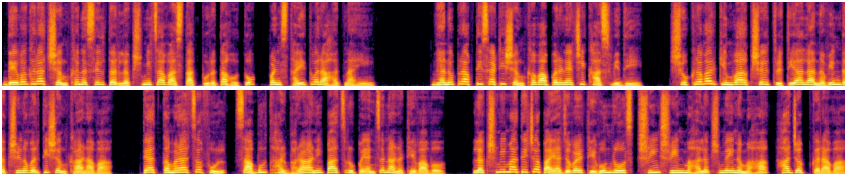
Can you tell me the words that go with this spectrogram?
देवघरात शंख नसेल तर लक्ष्मीचा वास तात्पुरता होतो पण स्थायित्व राहत नाही. धनप्राप्तीसाठी शंख वापरण्याची खास विधी. शुक्रवार किंवा अक्षय तृतीयाला नवीन दक्षिणवर्ती शंख आणावा. त्यात कमळाचं फूल साबूत हरभरा आणि पाच रुपयांचं नाणं ठेवावं. लक्ष्मीमातेच्या पायाजवळ ठेवून रोज श्रीं श्रीं महालक्ष्मी नमहा हा जप करावा.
